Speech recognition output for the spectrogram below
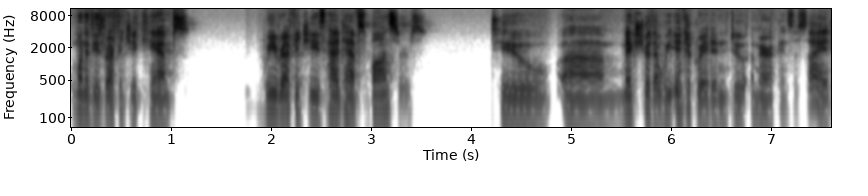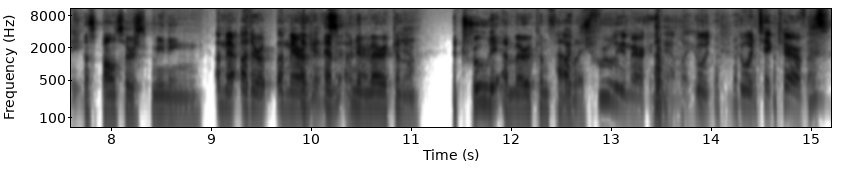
one of these refugee camps, we refugees had to have sponsors to um, make sure that we integrated into American society. uh, sponsors, meaning Amer- other Americans, a- an Ameri- American, yeah. a truly American family. a truly American family who would, who would take care of us.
